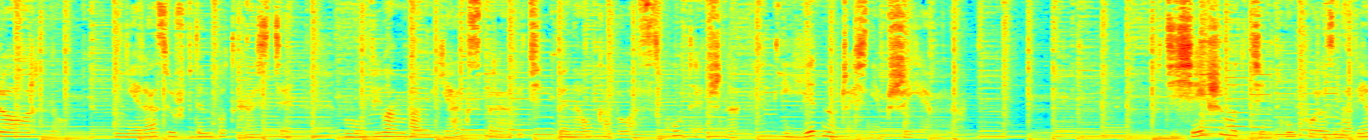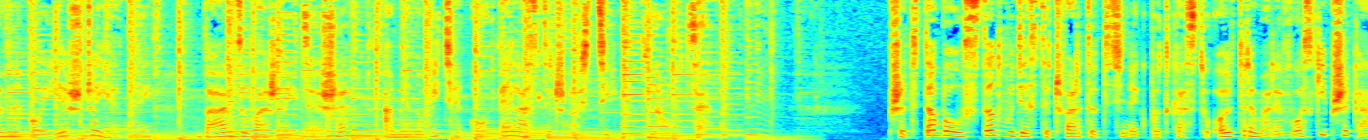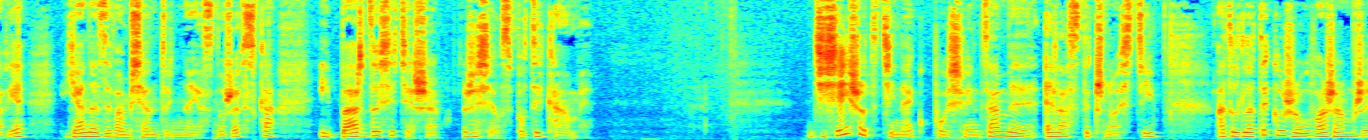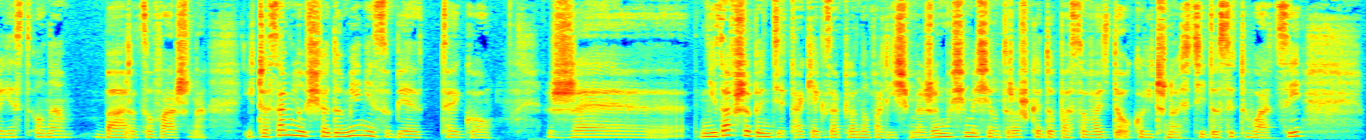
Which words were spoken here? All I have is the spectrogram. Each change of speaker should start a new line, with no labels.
Buongiorno! Nieraz już w tym podcaście mówiłam Wam, jak sprawić, by nauka była skuteczna i jednocześnie przyjemna. W dzisiejszym odcinku porozmawiamy o jeszcze jednej bardzo ważnej cesze, a mianowicie o elastyczności w nauce. Przed Tobą 124 odcinek podcastu Oltremare Włoski przy kawie. Ja nazywam się Antonina Jasnorzewska i bardzo się cieszę, że się spotykamy. Dzisiejszy odcinek poświęcamy elastyczności, a to dlatego, że uważam, że jest ona bardzo ważna i czasami uświadomienie sobie tego, że nie zawsze będzie tak, jak zaplanowaliśmy, że musimy się troszkę dopasować do okoliczności, do sytuacji,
